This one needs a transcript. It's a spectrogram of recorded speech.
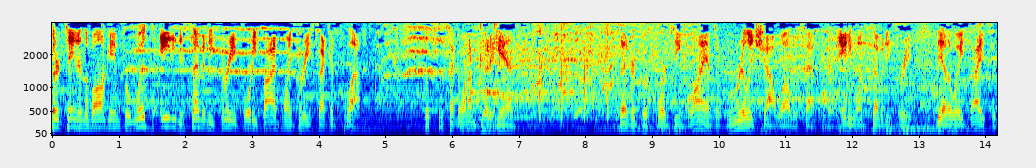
13 in the ball game for Woods, 80 to 73, 45.3 seconds left. Puts the second one up, good again. Cedric with 14. Lions have really shot well this afternoon. 81-73. The other way, Tyson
